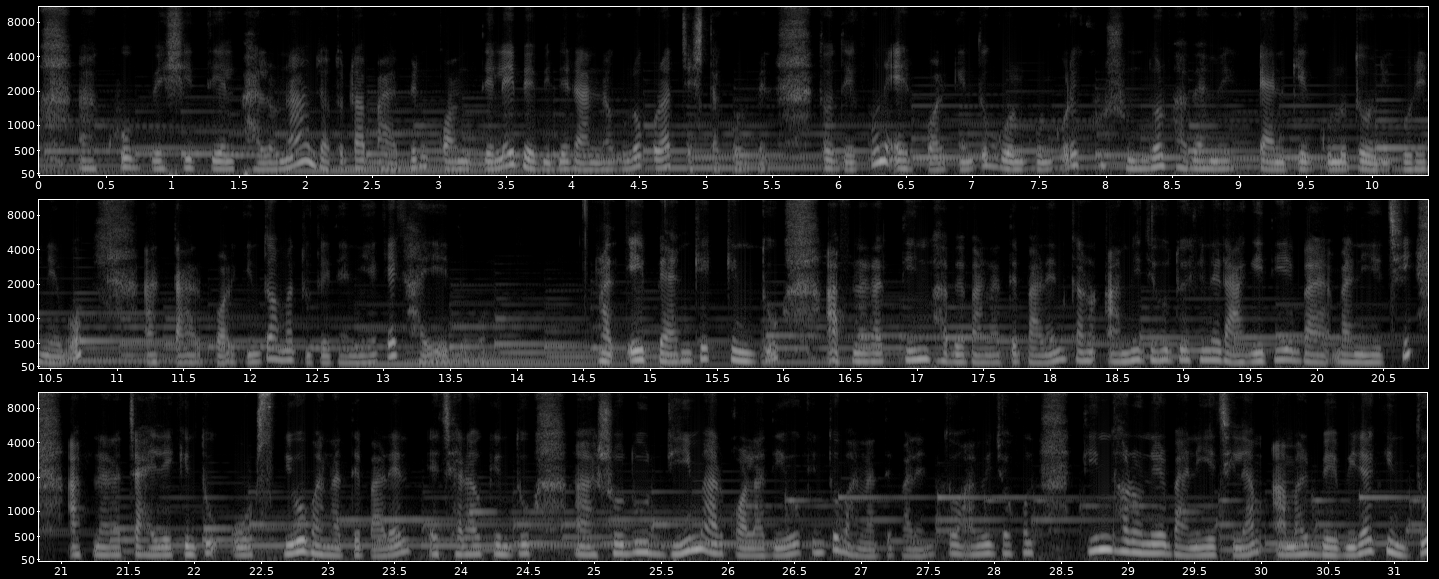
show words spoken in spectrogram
খুব বেশি তেল ভালো না। যতটা পারবেন কম তেলেই বেবিদের রান্নাগুলো করার চেষ্টা করবেন। তো দেখুন, এরপর কিন্তু গোল গোল করে খুব সুন্দরভাবে আমি প্যানকেকগুলো তৈরি করে নেব। আর তারপর কিন্তু আমার তুতে দানিয়াকে খাইয়ে দেবো। আর এই প্যানকেক কিন্তু আপনারা তিনভাবে বানাতে পারেন। কারণ আমি যেহেতু এখানে রাগি দিয়ে বানিয়েছি, আপনারা চাইলে কিন্তু ওটস দিয়েও বানাতে পারেন। এছাড়াও কিন্তু শুধু ডিম আর কলা দিয়েও কিন্তু বানাতে পারেন। তো আমি যখন তিন ধরনের বানিয়েছিলাম, আমার বেবিরা কিন্তু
